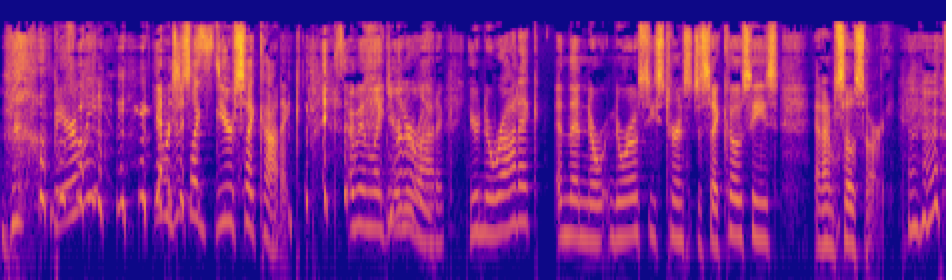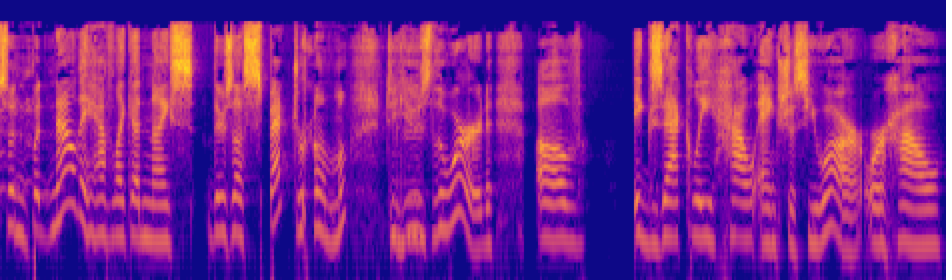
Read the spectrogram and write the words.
barely. you were just like you're psychotic. I mean, like You're literally, neurotic. You're neurotic, and then neur- neuroses turns to psychoses, and I'm so sorry. Mm-hmm. So, but now they have like a nice. There's a spectrum, to Mm-hmm. use the word, of exactly how anxious you are or how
